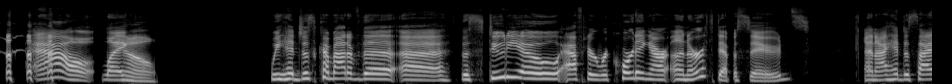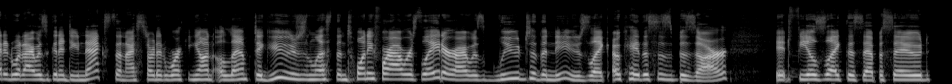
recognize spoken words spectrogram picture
out like no. We had just come out of the uh the studio after recording our unearthed episodes and I had decided what I was going to do next and I started working on Olympe de Gouges and less than 24 hours later I was glued to the news like okay this is bizarre. It feels like this episode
